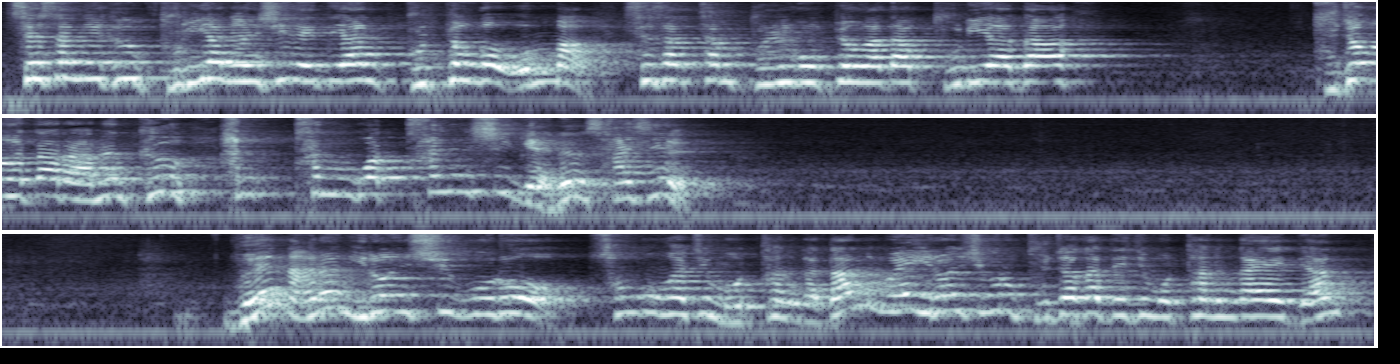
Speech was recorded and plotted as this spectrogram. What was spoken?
세상의 그 불의한 현실에 대한 불평과 원망, 세상 참 불공평하다, 불의하다, 부정하다라는 그 한탄과 탄식에는 사실 왜 나는 이런 식으로 성공하지 못하는가? 나는 왜 이런 식으로 부자가 되지 못하는가에 대한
